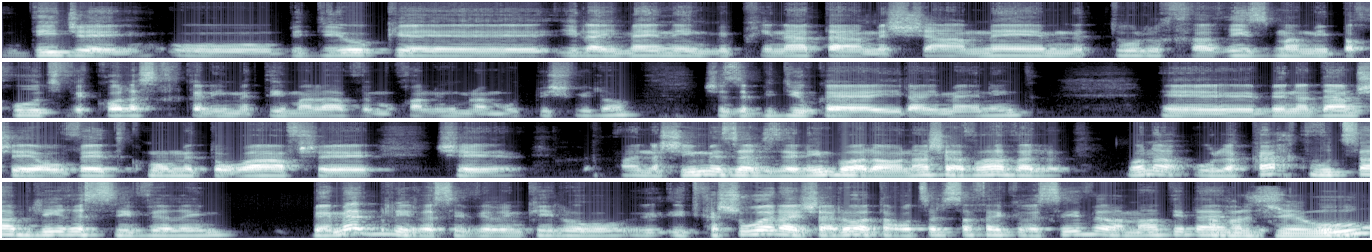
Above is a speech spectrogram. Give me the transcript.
די.ג'יי הוא בדיוק אילי מנינג מבחינת המשעמם, נטול כריזמה מבחוץ וכל השחקנים מתים עליו ומוכנים למות בשבילו, שזה בדיוק היה אילי מנינג. בן אדם שעובד כמו מטורף, ש, שאנשים מזלזלים בו על העונה שעברה, אבל בואנה, הוא לקח קבוצה בלי רסיברים, באמת בלי רסיברים, כאילו, התקשרו אליי, שאלו, אתה רוצה לשחק רסיבר? אמרתי להם, אבל זה הוא?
